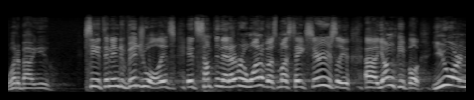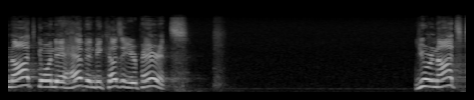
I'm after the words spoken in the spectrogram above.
What about you? See, it's an individual. It's, it's something that every one of us must take seriously. Uh, young people, you are not going to heaven because of your parents. You are not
